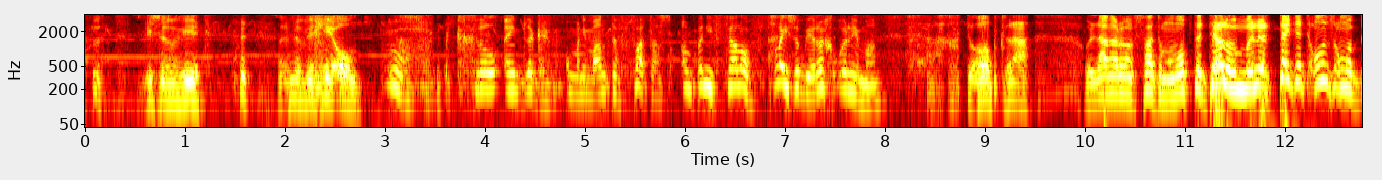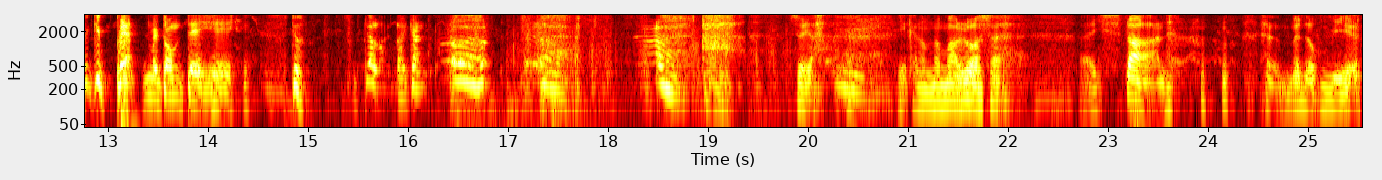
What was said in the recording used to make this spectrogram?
Wie sou weet? Nou wie gee om. Ek gril eintlik om aan die man te vat as amper nie vel of vleis op die rug oor nie man. Ag, dop klaar. Hoe langer ons vat om hom op te tel, hoe minder tyd het ons om 'n bietjie pret met hom te hê. Toe, tel, ek kan So ja. Ek kan hom nou maar los. Hy staan. Min of meer.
